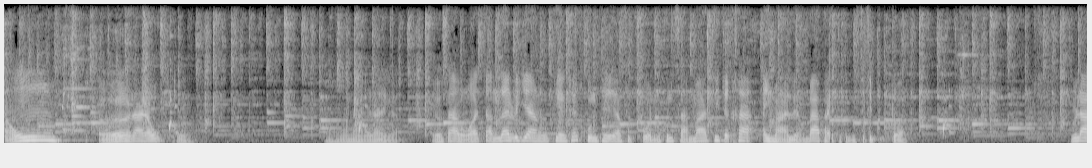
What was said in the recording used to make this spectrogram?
เอาเออ ได้แล้วโอ้เอาพัฒนไม่ได้อีกแล้วเอลซ่าบอกว่าจำได้หรือยังเพียงแค่คุณพยายามฝึกฝนคุณสามารถที่จะฆ่าไอหมาเหลืองบ้าไปถึงสิบตัว เวลา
